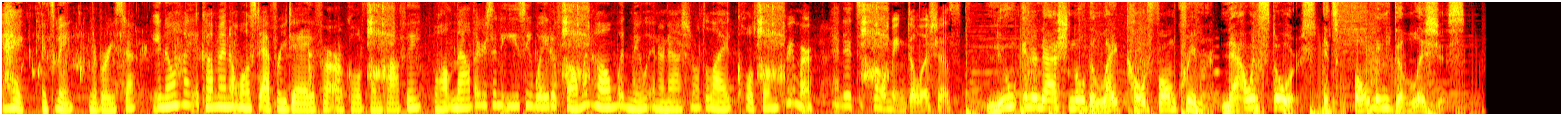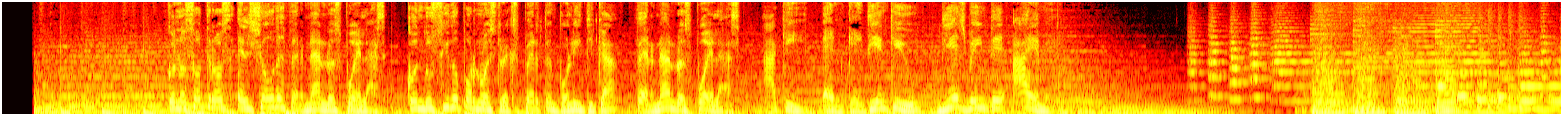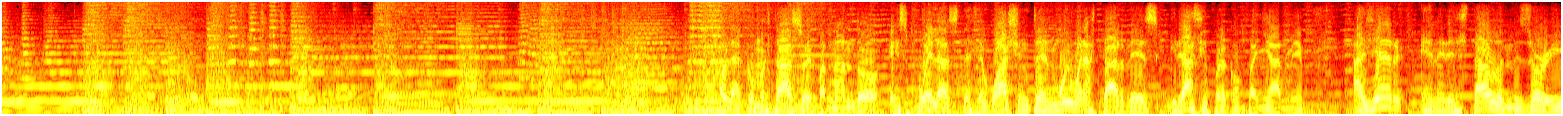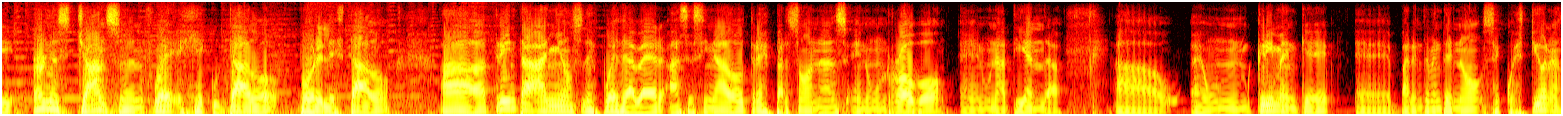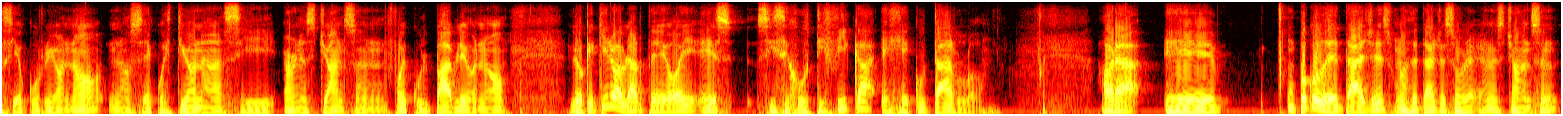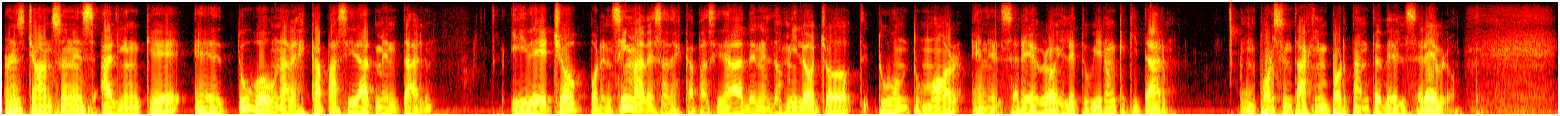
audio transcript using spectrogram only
Hey, it's me, your barista. You know how you come in almost every day for our cold foam coffee? Well, now there's an easy way to foam at home with new International Delight Cold Foam Creamer, and it's foaming delicious. New International Delight Cold Foam Creamer, now in stores. It's foaming delicious. Con nosotros el show de Fernando Espuelas, conducido por nuestro experto en política, Fernando Espuelas, aquí en KTNQ 1020 AM. Hola, ¿cómo estás? Soy Fernando Espuelas desde Washington. Muy buenas tardes, gracias por acompañarme. Ayer en el estado de Missouri, Ernest Johnson fue ejecutado por el estado a 30 años después de haber asesinado tres personas en un robo en una tienda. Uh, un crimen que eh, aparentemente no se cuestiona si ocurrió o no, no se cuestiona si Ernest Johnson fue culpable o no. Lo que quiero hablarte hoy es si se justifica ejecutarlo. Ahora, eh, un poco de detalles, unos detalles sobre Ernest Johnson. Ernest Johnson es alguien que eh, tuvo una discapacidad mental y de hecho, por encima de esa discapacidad, en el 2008 tuvo un tumor en el cerebro y le tuvieron que quitar un porcentaje importante del cerebro.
